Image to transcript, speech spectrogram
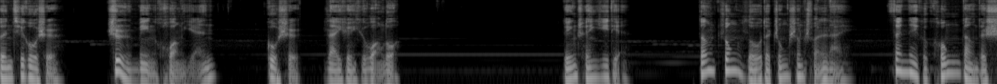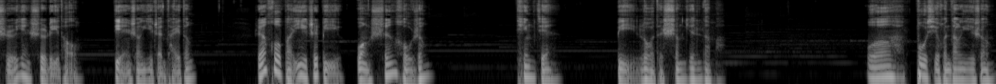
本期故事《致命谎言》，故事来源于网络。凌晨一点，当钟楼的钟声传来，在那个空荡的实验室里头，点上一盏台灯，然后把一支笔往身后扔，听见笔落的声音了吗？我不喜欢当医生，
